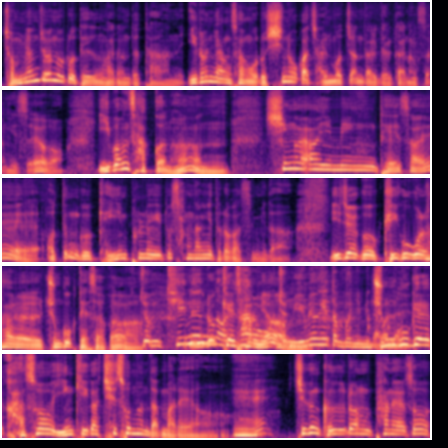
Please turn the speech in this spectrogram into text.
전면전으로 대응하는 듯한 이런 양상으로 신호가 잘못 전달될 가능성이 있어요. 이번 사건은 싱하이밍 대사의 어떤 그 개인 플레이도 상당히 들어갔습니다. 이제 그 귀국을 할 중국 대사가 좀 튀는 이렇게 사면 좀 유명했던 분입니다. 중국에 원래. 가서 인기가 치솟는단 말이에요. 예. 지금 그런 판에서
